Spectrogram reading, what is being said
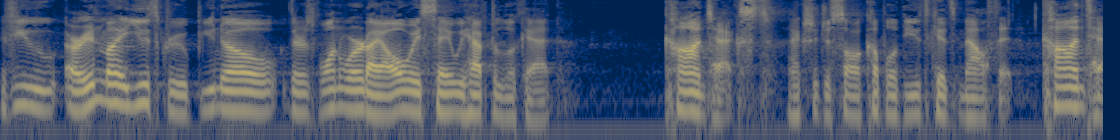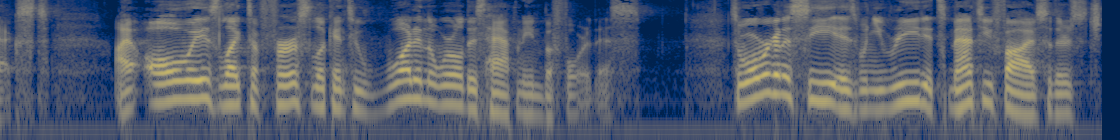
if you are in my youth group, you know there's one word I always say we have to look at context. I actually just saw a couple of youth kids mouth it. Context. I always like to first look into what in the world is happening before this. So, what we're going to see is when you read, it's Matthew 5, so there's ch-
